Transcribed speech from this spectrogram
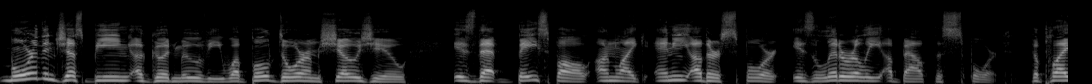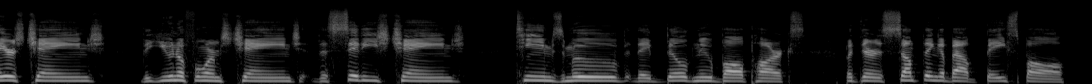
More than just being a good movie, what Bull Durham shows you is that baseball, unlike any other sport, is literally about the sport. The players change, the uniforms change, the cities change, teams move, they build new ballparks. But there is something about baseball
